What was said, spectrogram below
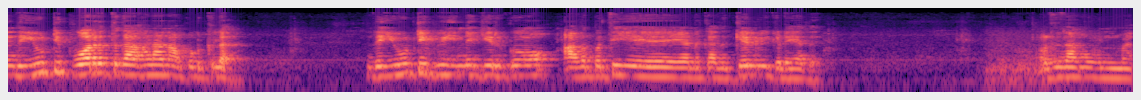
இந்த யூடியூப் போடுறதுக்காகலாம் நான் கொடுக்கல. இந்த யூடியூப் இன்னைக்கு இருக்கும். அதை பற்றி எனக்கு அது கேள்வி கிடையாது. அதுதாங்க உண்மை.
